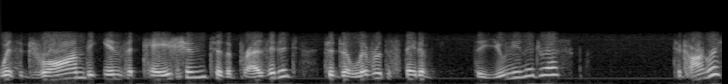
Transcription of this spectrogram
withdrawn the invitation to the president to deliver the State of the Union address to Congress,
